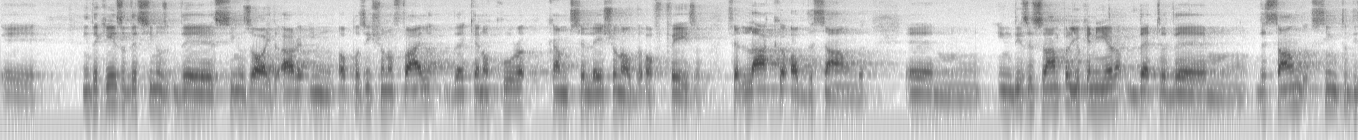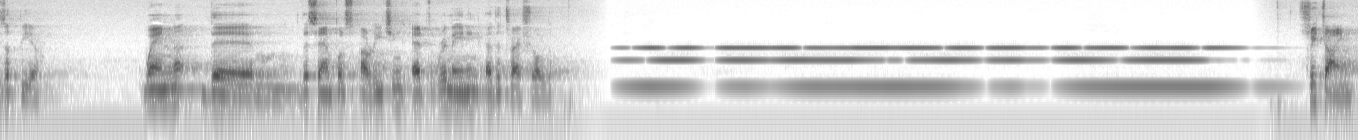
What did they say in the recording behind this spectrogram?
Uh, in the case of the, sinus the sinusoid are in opposition of file, there can occur cancellation of, the, of phase, so lack of the sound. Um, in this example, you can hear that the, um, the sound seems to disappear when the, um, the samples are reaching at remaining at the threshold. Free time.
